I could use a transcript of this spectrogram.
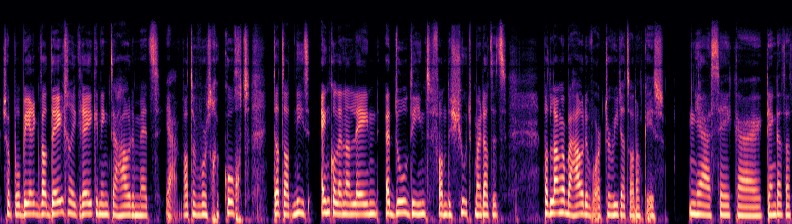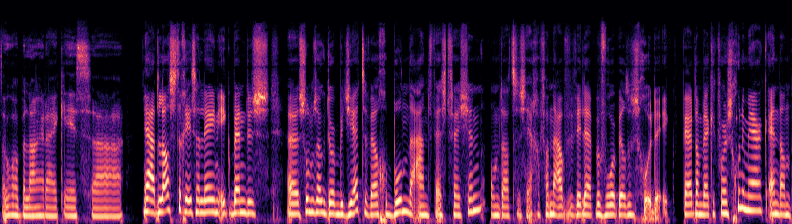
zo probeer ik wel degelijk rekening te houden met ja, wat er wordt gekocht. Dat dat niet enkel en alleen het doel dient van de shoot, maar dat het wat langer behouden wordt, door wie dat dan ook is. Ja, zeker. Ik denk dat dat ook wel belangrijk is. Ja, het lastige is alleen, ik ben dus uh, soms ook door budgetten wel gebonden aan fast fashion. Omdat ze zeggen van nou, we willen bijvoorbeeld een schoen. Ik, dan werk ik voor een schoenenmerk en dan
